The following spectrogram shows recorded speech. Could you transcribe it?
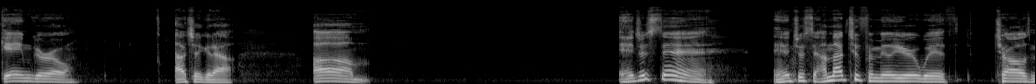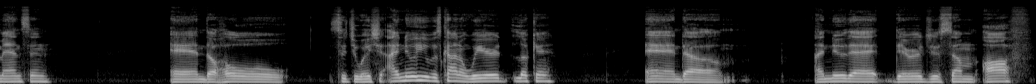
Game Girl. I'll check it out. Um, interesting. Interesting. I'm not too familiar with Charles Manson and the whole situation. I knew he was kind of weird looking, and um, I knew that there were just some off,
